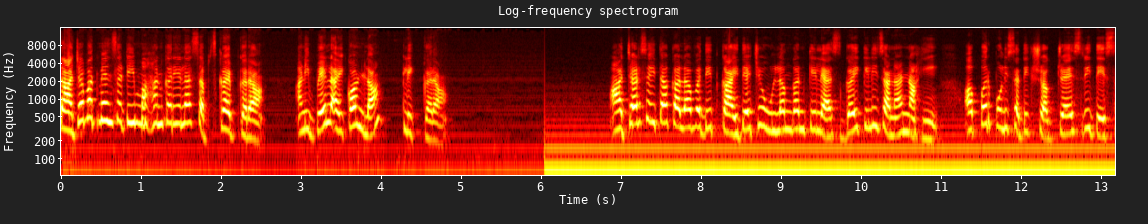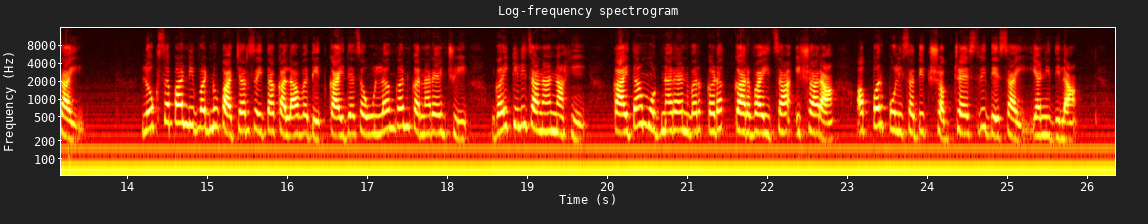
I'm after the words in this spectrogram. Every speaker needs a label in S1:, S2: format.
S1: ताज्या बातम्यांसाठी महान करेला सबस्क्राईब करा आणि बेल आयकॉनला क्लिक करा. आचारसंहिता कालावधीत कायद्याचे उल्लंघन केल्यास गय केली जाणार नाही अपर पोलीस अधीक्षक जयश्री देसाई. लोकसभा निवडणूक आचारसंहिता कालावधीत कायद्याचं उल्लंघन करणाऱ्यांची गय केली जाणार नाही कायदा मोडणाऱ्यांवर कडक कारवाईचा इशारा अप्पर पोलीस अधीक्षक जयश्री देसाई यांनी दिला.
